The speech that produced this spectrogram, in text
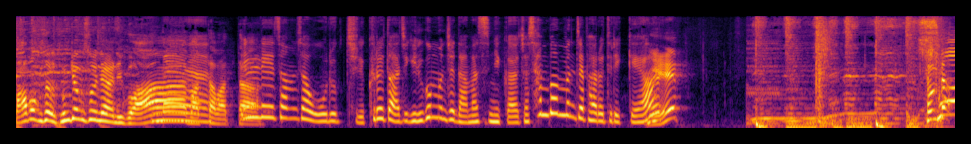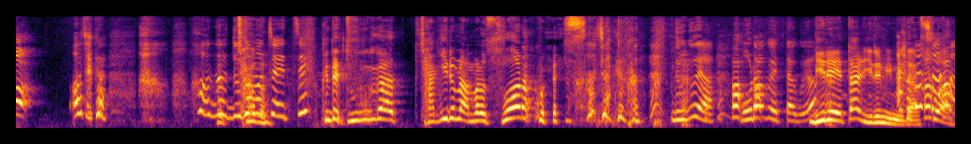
마법소녀, 동경소녀 아니고. 아, 네. 맞다, 맞다. 1, 2, 3, 4, 5, 6, 7. 그래도 아직 7문제 남았으니까요. 자, 3번 문제 바로 드릴게요. 예. 정답. 어, 잠깐. 어, 너 누가 잠깐만. 먼저 했지? 근데 누군가 자기 이름을 안 말하고 수아라고 했어. 잠깐만. 누구야? 뭐라고 했다고요? 미래의 딸 이름입니다. 수아.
